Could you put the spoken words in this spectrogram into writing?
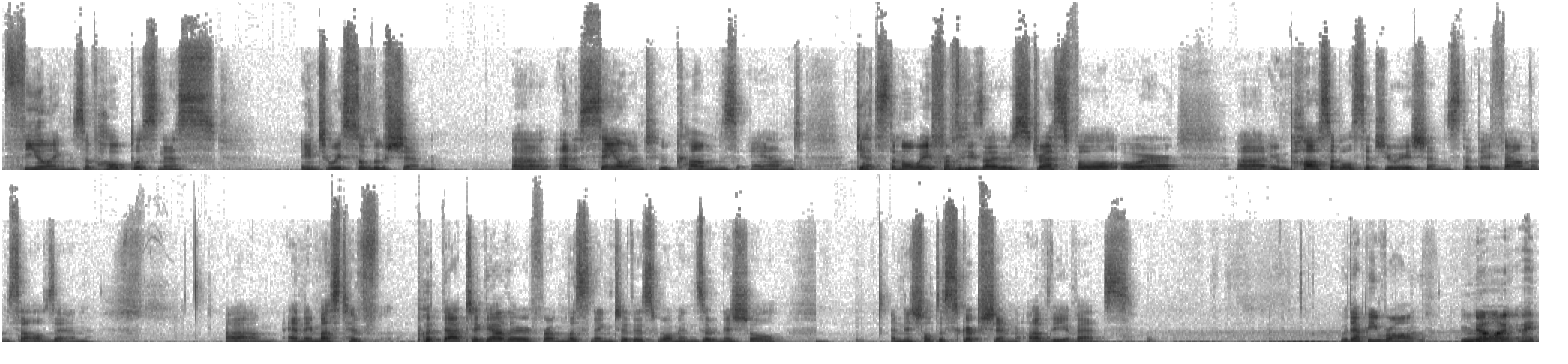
feelings of hopelessness into a solution uh, an assailant who comes and gets them away from these either stressful or uh, impossible situations that they found themselves in. Um, and they must have put that together from listening to this woman's initial initial description of the events. Would that be wrong? No, I, I,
